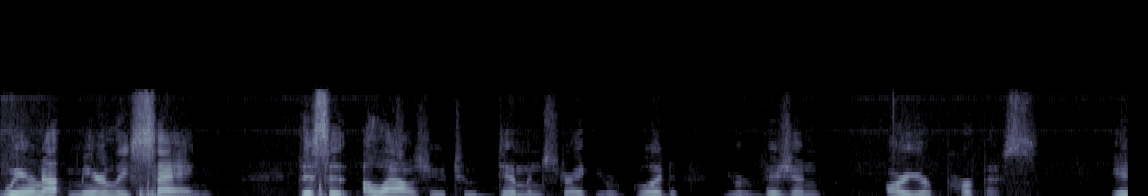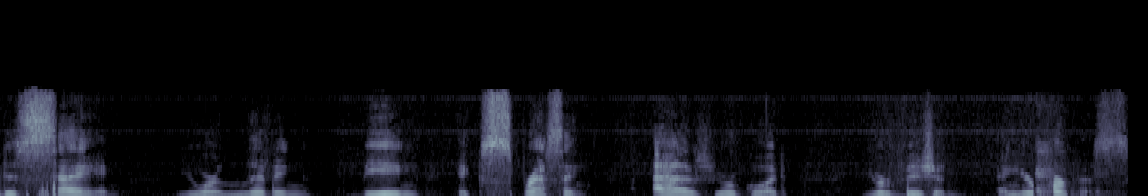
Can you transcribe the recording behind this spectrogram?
We're not merely saying this allows you to demonstrate your good, your vision, or your purpose. It is saying you are living, being, expressing as your good your vision and your purpose,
